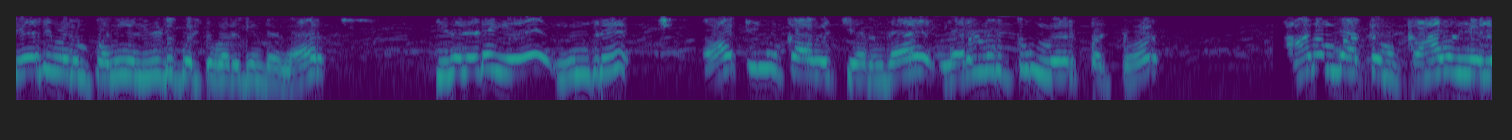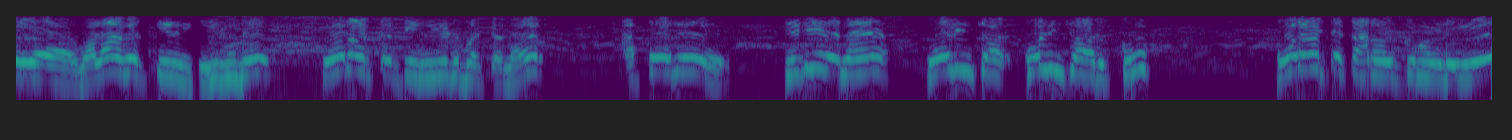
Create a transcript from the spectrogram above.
தேடி வரும் பணியில் ஈடுபட்டு வருகின்றனர். இதனிடையே இன்று அதிமுகவை சேர்ந்த இருநூறுக்கும் மேற்பட்டோர் ஆனம்பாக்கம் காவல் நிலைய வளாகத்தில் இருந்து போராட்டத்தில் ஈடுபட்டனர். அப்போது திடீரென போலீசார் போலீசாருக்கும் போராட்டக்காரருக்கும் இடையே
